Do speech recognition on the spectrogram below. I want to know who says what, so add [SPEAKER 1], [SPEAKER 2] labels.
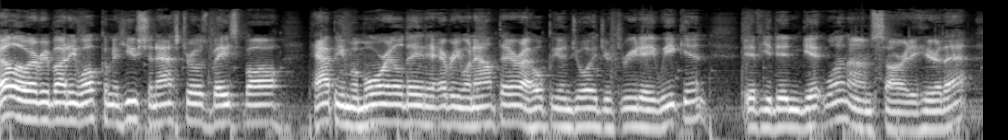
[SPEAKER 1] Hello, everybody. Welcome to Houston Astros Baseball. Happy Memorial Day to everyone out there. I hope you enjoyed your three day weekend. If you didn't get one, I'm sorry to hear that.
